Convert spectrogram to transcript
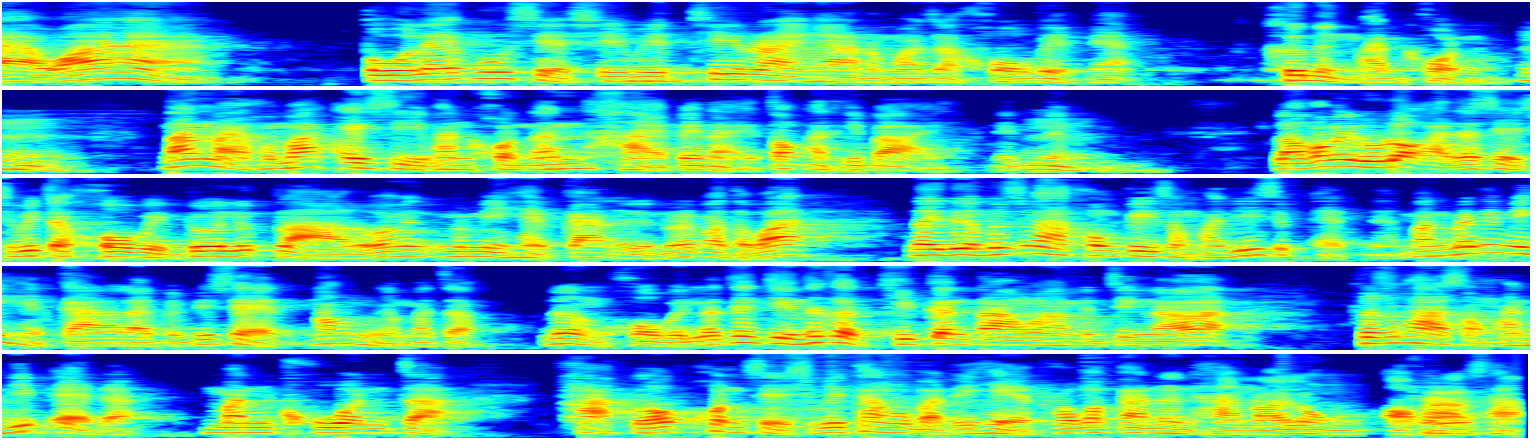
แต่ว่าตัวเลขผู้เสียชีวิตที่รายงานออกมาจากโควิด เนี่ยคือ1,000คนอืมนั่นหมายความว่าไอ้4,000คนนั้นหายไปไหนต้องอธิบายนิดนึงอืมเราก็ไม่รู้หรอกอาจจะเสียชีวิตจากโควิดด้วยหรือเปล่า หรือว่ามันมีเหตุการณ์อื่นด้วยหรือเปล่าแต่ว่าในเดือนพฤษภาคมปี 2021 เนี่ยมันไม่ได้มีเหตุการณ์อะไรเป็นพิเศษนอกเหนือมาจากเรื่องของโควิด แล้วจริงๆ ถ้าเกิดคิดกันตามความเป็นจริงแล้วอะพฤษภา 2021อะมันควรจะหักลบคนเสียชีวิตทางอุบัติเหตุ เพราะว่าการเดินทางน้อยลงออกไปด้วยซ้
